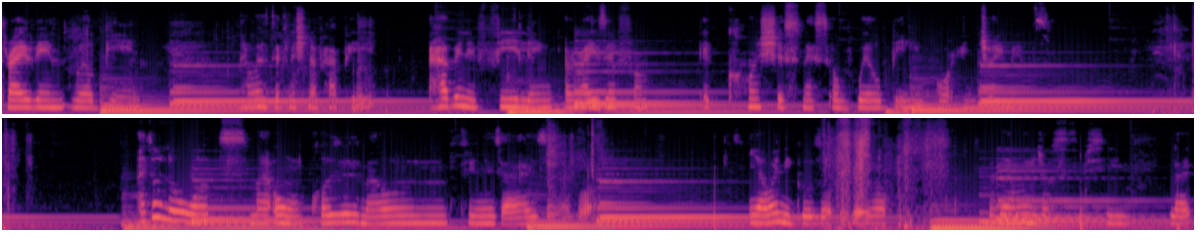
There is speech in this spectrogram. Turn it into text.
thriving, well-being. Now, what's definition of happy? Having a feeling arising from a consciousness of well-being or enjoyment. I don't know what my own causes my own feelings arising, but yeah, when it goes up, it goes up. But then when you just receive, like,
